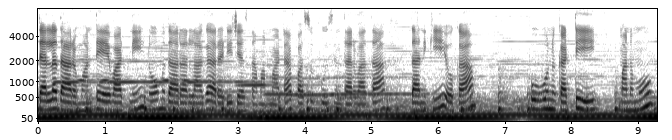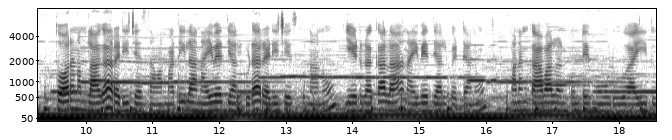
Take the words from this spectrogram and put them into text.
తెల్ల దారం అంటే వాటిని నోము దారాల్లాగా రెడీ చేస్తామన్నమాట. పసుపు పూసిన తర్వాత దానికి ఒక పువ్వును కట్టి మనము తోరణం లాగా రెడీ చేస్తామన్నమాట. ఇలా నైవేద్యాలు కూడా రెడీ చేసుకున్నాను. ఏడు రకాల నైవేద్యాలు పెట్టాను. మనం కావాలనుకుంటే మూడు ఐదు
